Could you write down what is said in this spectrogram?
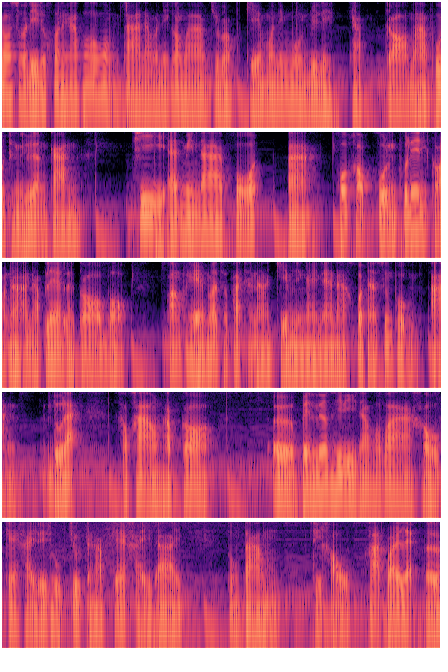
ก็สวัสดีทุกคนนะครับพวกผมตานะวันนี้ก็มาอยู่กับเกม Morning Moon Village ครับ ก็มาพูดถึงเรื่องการที่แอดมินได้โพสต์อ่าโพสต์ขอบคุณผู้เล่นก่อนนะอันดับแรกแล้วก็บอกวางแผนว่าจะพัฒนาเกมยังไงในอนาคตนะซึ่งผมอ่านดูแลวคร่าวๆครับก็เออเป็นเรื่องที่ดีนะ เพราะว่าเขาแก้ไขได้ถูกจุดนะครับ แก้ไขได้ตรงตามที่เขาคาดไว้แหละเออ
